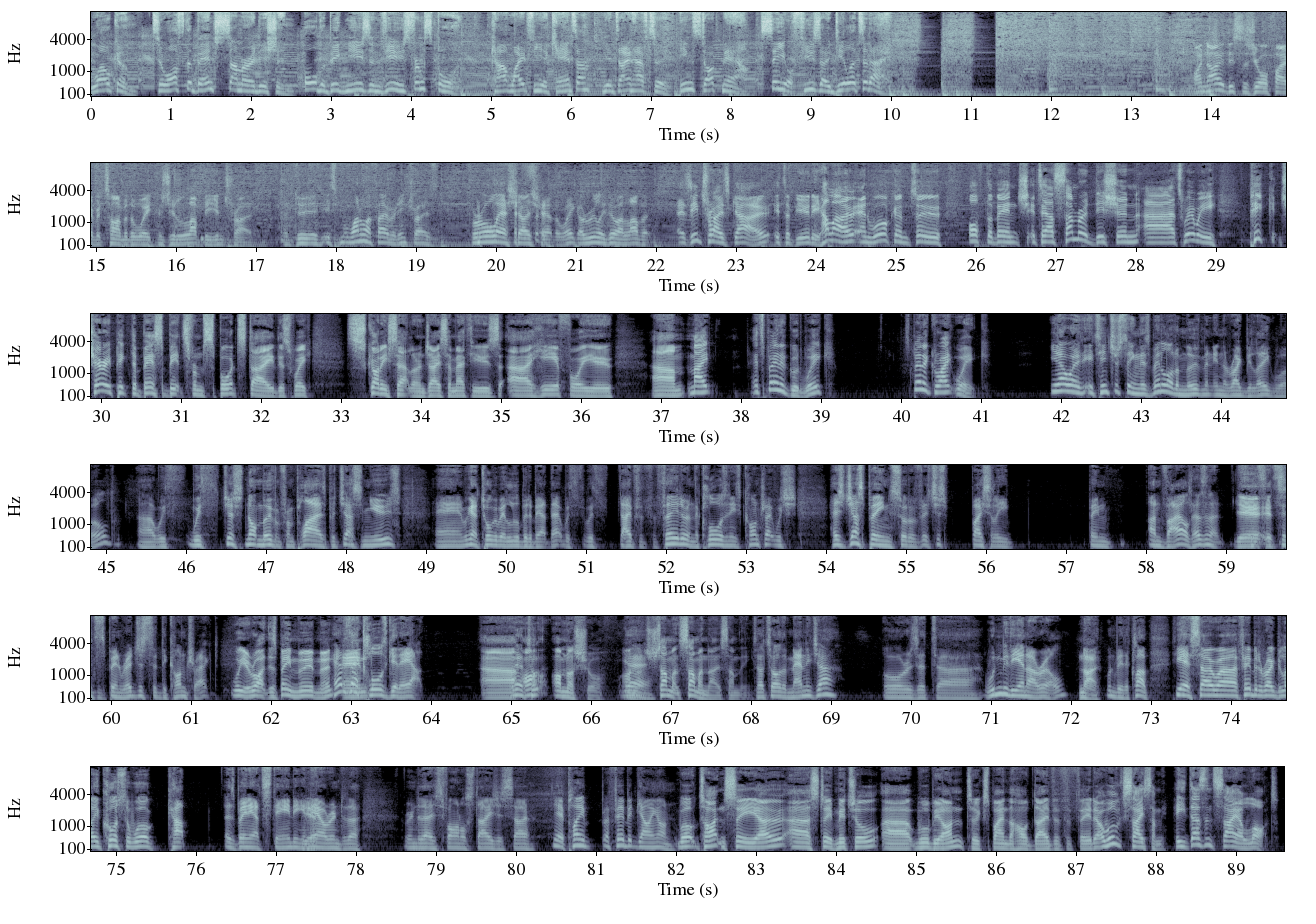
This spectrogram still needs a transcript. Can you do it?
Welcome to Off the Bench Summer Edition. All the big news and views from sport. Can't wait for your canter? You don't have to. In stock now. See your Fuso dealer today. I know this is your favourite time of the week because you love the intro. I do. It's one of my favourite intros for all our shows throughout the week. I really do. I love it. As intros go, it's a beauty. Hello and welcome to Off the Bench. It's our summer edition. Uh, it's where we pick cherry pick the best bits from Sports Day this week. Scotty Sattler and Jason Matthews are here for you, um, mate. It's been a good week. It's been a great week. You know what? It's interesting. There's been a lot of movement in the rugby league world uh, with with just not movement from players, but just news. And we're going to talk about a little bit about that with with David Fifita and the clause in his contract, which has just been sort of it's just basically been unveiled, hasn't it? Yeah, since, it's- since it's been registered, the contract. Well, you're right. There's been movement. How does that clause get out? Uh, I, talk- I'm not sure. I'm Yeah. not, someone, someone knows something. So it's either manager or is it? Uh, wouldn't be the NRL. No. Wouldn't be the club. Yeah. So uh, a fair bit of rugby league. Of course, the World Cup has been outstanding, and now we're into the we're into those final stages. So yeah, plenty a fair bit going on. Well, Titan CEO uh, Steve Mitchell uh, will be on to explain the whole David Fifita. I will say something. He doesn't say a lot.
